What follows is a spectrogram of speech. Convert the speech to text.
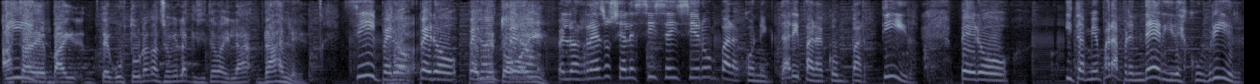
compartir. Hasta de te gustó una canción y la quisiste bailar, dale. Sí, pero, Ah, pero, pero, pero, pero las redes sociales sí se hicieron para conectar y para compartir, pero y también para aprender y descubrir.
